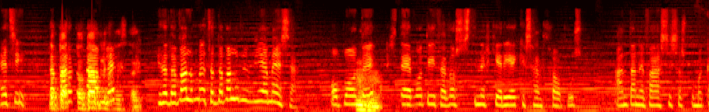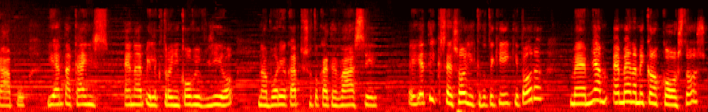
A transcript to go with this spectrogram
Έτσι. Το, θα πάρω το, το τάμπλετ και θα τα, βάλω, θα τα βάλω βιβλία μέσα. Οπότε mm-hmm. πιστεύω ότι θα δώσεις την ευκαιρία και σε ανθρώπους αν τα ανεβάσεις, ας πούμε, κάπου, ή αν τα κάνεις ένα ηλεκτρονικό βιβλίο, να μπορεί ο κάποιος να το κατεβάσει. Ε, γιατί ξέρεις, όλη η εκδοτική οίκη τώρα με, μια, με ένα μικρό κόστος,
